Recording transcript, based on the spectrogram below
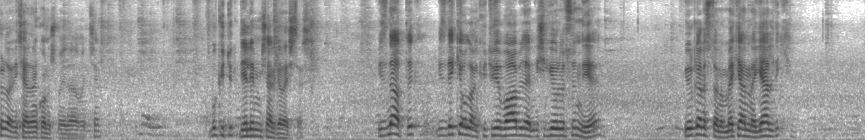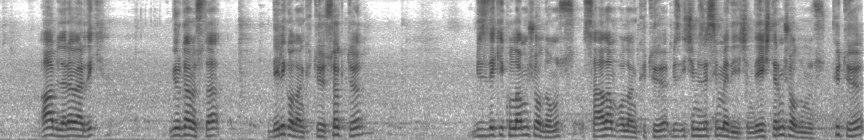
Şuradan içeriden konuşmaya devam edeceğim. Bu kütük delinmiş arkadaşlar. Biz ne yaptık? Bizdeki olan kütüğü bu abilerin işi görülsün diye Gürkan Usta'nın mekanına geldik. Abilere verdik. Gürkan Usta delik olan kütüğü söktü. Bizdeki kullanmış olduğumuz sağlam olan kütüğü biz içimize sinmediği için değiştirmiş olduğumuz kütüğü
